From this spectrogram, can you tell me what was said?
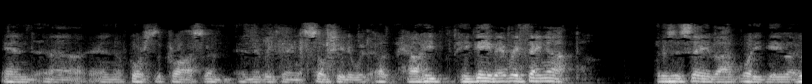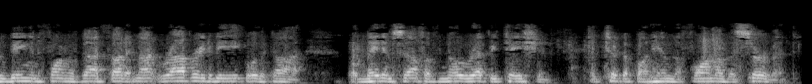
and uh, and of course the cross and, and everything associated with uh, how he he gave everything up. What does it say about what he gave up? Who being in the form of God thought it not robbery to be equal to God, but made himself of no reputation, and took upon him the form of a servant,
